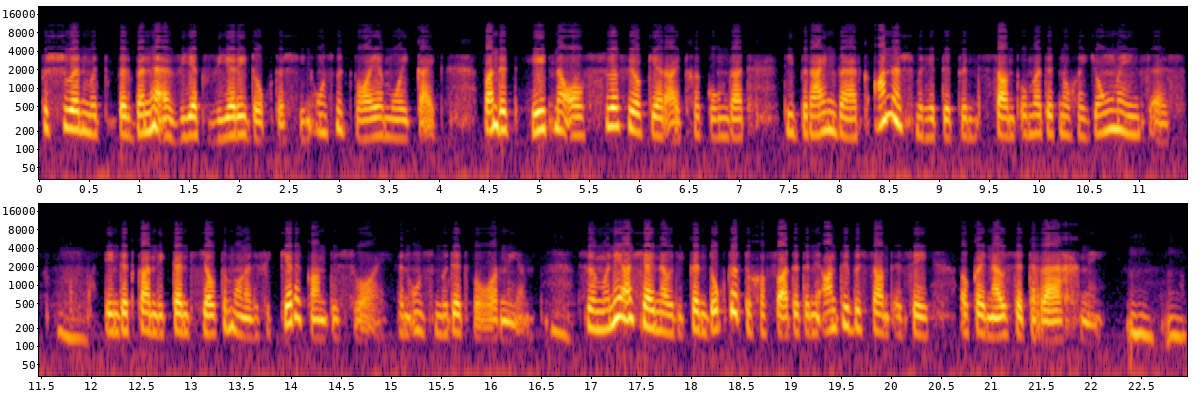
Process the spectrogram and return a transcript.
persoon moet binne 'n week weer die dokter sien. Ons moet baie mooi kyk want dit het nou al soveel keer uitgekom dat die brein werk anders met die depressant omdat dit nog 'n jong mens is. Hmm. En dit kan die kind heeltemal aan die verkeerde kant toe swaai en ons moet dit waarneem. Hmm. So moenie as jy nou die kind dokter toe gevat het in die antibestand en sê, "Oké, okay, nou sit reg nie." Hmm. hmm.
